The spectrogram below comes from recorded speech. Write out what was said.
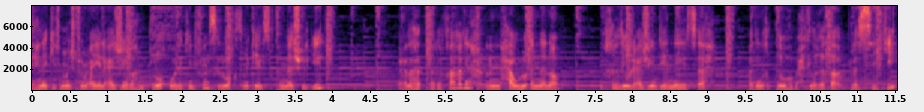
هنا كيف ما شفتوا معايا العجين راه مطلوق ولكن في نفس الوقت ما كيلصقناش في الإيد على هذه الطريقة. غادي نحاولوا أننا نخليو العجين ديالنا يرتاح. غادي نغطيوه بواحد الغطاء بلاستيكي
